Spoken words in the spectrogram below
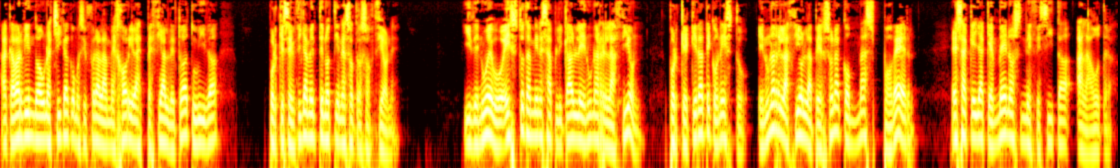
acabar viendo a una chica como si fuera la mejor y la especial de toda tu vida porque sencillamente no tienes otras opciones. Y de nuevo, esto también es aplicable en una relación, porque quédate con esto, en una relación la persona con más poder es aquella que menos necesita a la otra.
